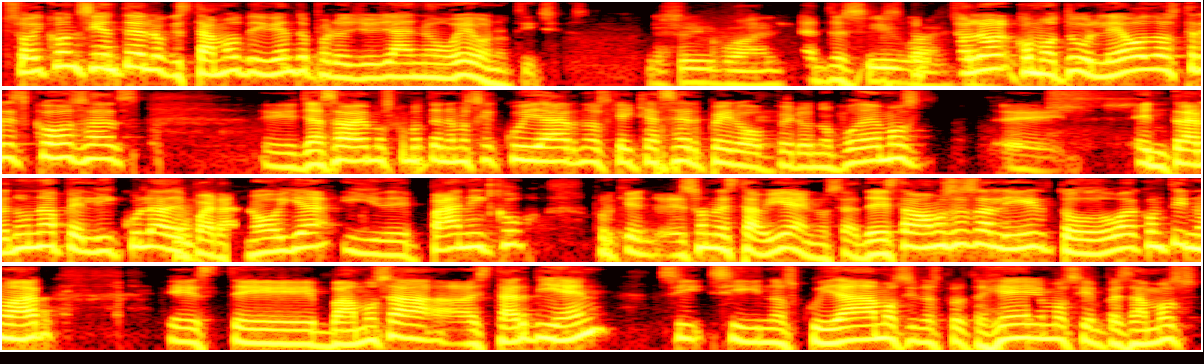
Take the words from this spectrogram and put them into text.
soy consciente de lo que estamos viviendo, pero yo ya no veo noticias. Yo soy igual. Entonces, igual. solo como tú, leo dos, tres cosas. eh, ya sabemos cómo tenemos que cuidarnos, qué hay que hacer, pero, pero no podemos eh, entrar en una película de paranoia y de pánico, porque eso no está bien. O sea, de esta vamos a salir, todo va a continuar, este, vamos a, a estar bien si, si nos cuidamos, si nos protegemos, si empezamos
